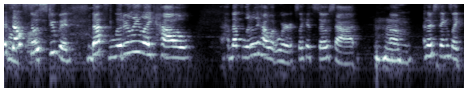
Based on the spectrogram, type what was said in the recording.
It Oh sounds so stupid. But that's literally like how that's literally how it works. Like it's so sad. Mhm. Um, and there's things like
